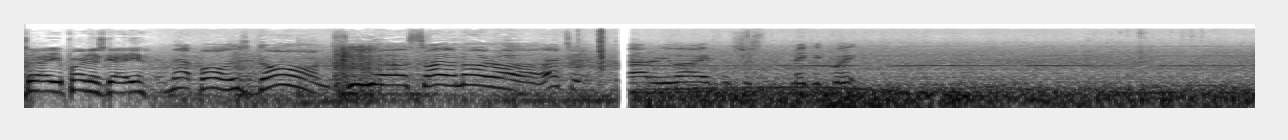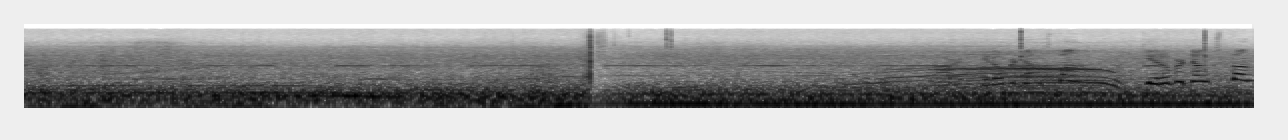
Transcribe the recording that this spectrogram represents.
Sorry, your partner's got you. And that ball is gone. See ya, sayonara. That's a battery life. Let's just make it quick. Get over Dunk's bunk. Get over Dunk's bunk.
